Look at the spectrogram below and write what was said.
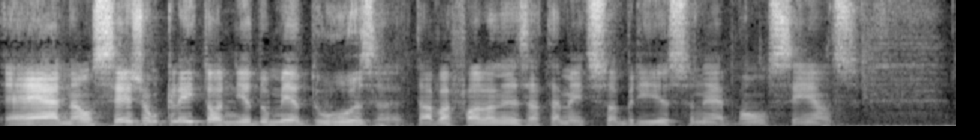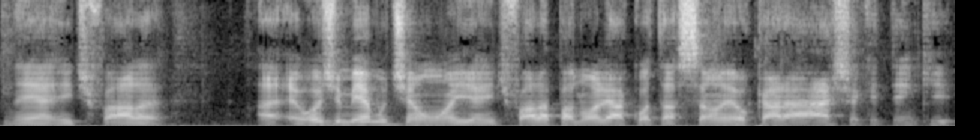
É, não seja um Cleitonido Medusa. Tava falando exatamente sobre isso, né? Bom senso né? A gente fala. É, hoje mesmo tinha um aí, a gente fala para não olhar a cotação, aí o cara acha que tem que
